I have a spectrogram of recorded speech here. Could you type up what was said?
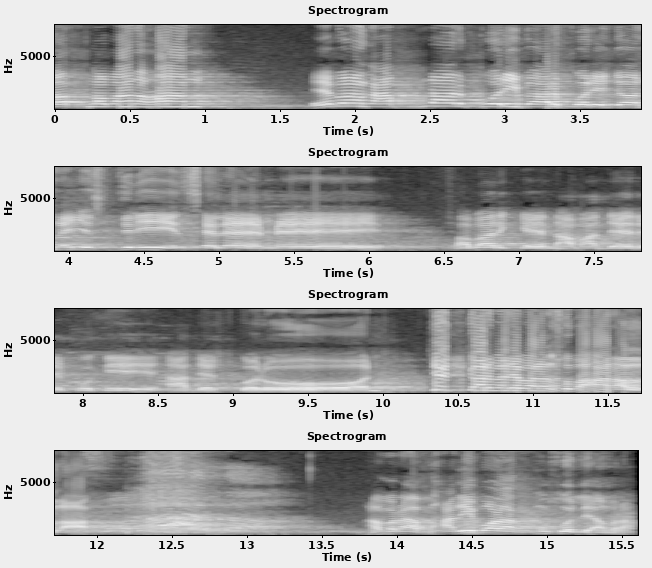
যত্নবান হন এবং আপনার পরিবার পরিজন স্ত্রী, ছেলে, মেয়ে, সবারকে নামাজের প্রতি আদেশ করুন। চিৎকার মেরে বলেন সুবাহান আল্লাহ আমরা ভারী বড় মুসল্লি আমরা।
